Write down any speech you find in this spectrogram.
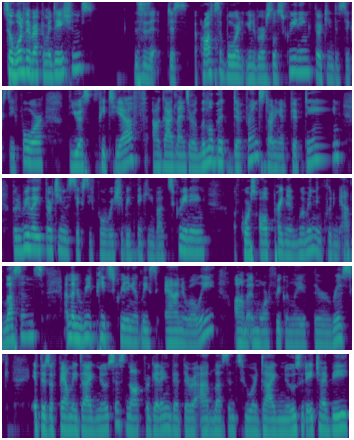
So what are the recommendations? This is it, just across the board, universal screening, 13 to 64. The USPTF uh, guidelines are a little bit different, starting at 15, but really 13 to 64, we should be thinking about screening, of course, all pregnant women, including adolescents, and then repeat screening at least annually um, and more frequently if they're a risk. If there's a family diagnosis, not forgetting that there are adolescents who are diagnosed with HIV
